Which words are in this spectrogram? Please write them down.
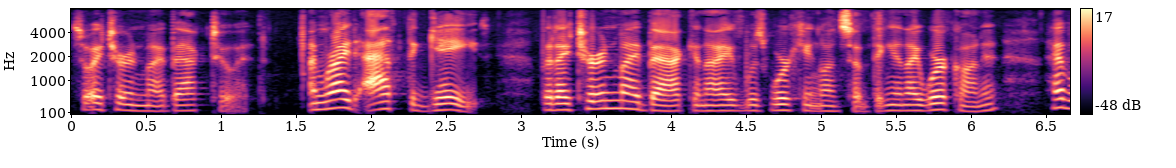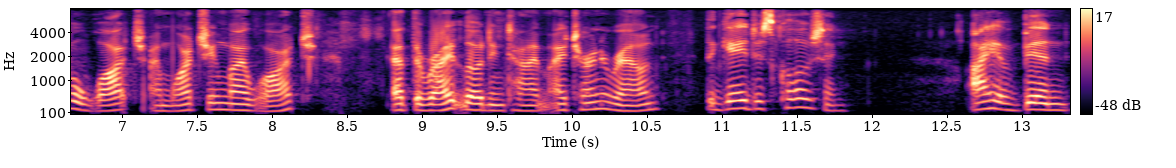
So I turned my back to it. I'm right at the gate, but I turned my back and I was working on something and I work on it. I have a watch. I'm watching my watch. At the right loading time, I turn around. The gate is closing. I have been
